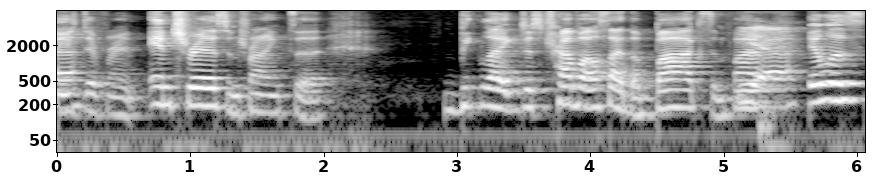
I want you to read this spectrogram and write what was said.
these different interests and trying to be like just travel outside the box and find. Yeah. It was,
